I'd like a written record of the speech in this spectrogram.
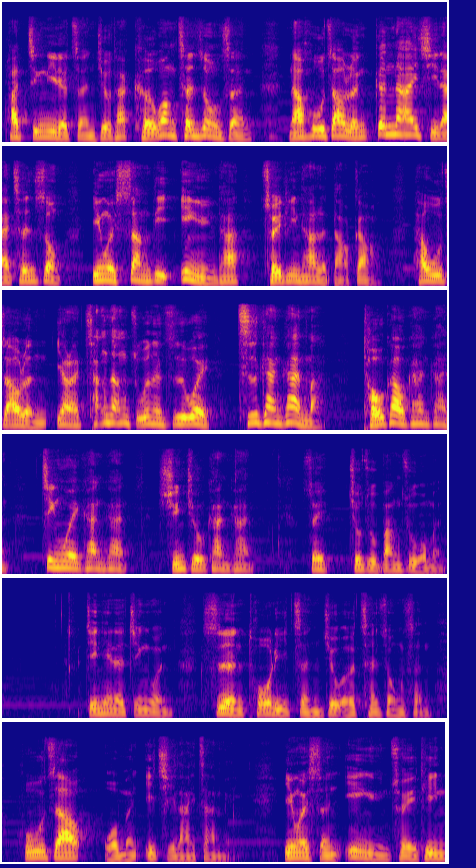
他经历了拯救，他渴望称颂神，然后呼召人跟他一起来称颂，因为上帝应允他，垂听他的祷告。他呼召人要来尝尝主恩的滋味，吃看看嘛，投靠看看，敬畏看看，寻求看看。所以求主帮助我们。今天的经文，诗人脱离拯救而称颂神，呼召我们一起来赞美，因为神应允垂听。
